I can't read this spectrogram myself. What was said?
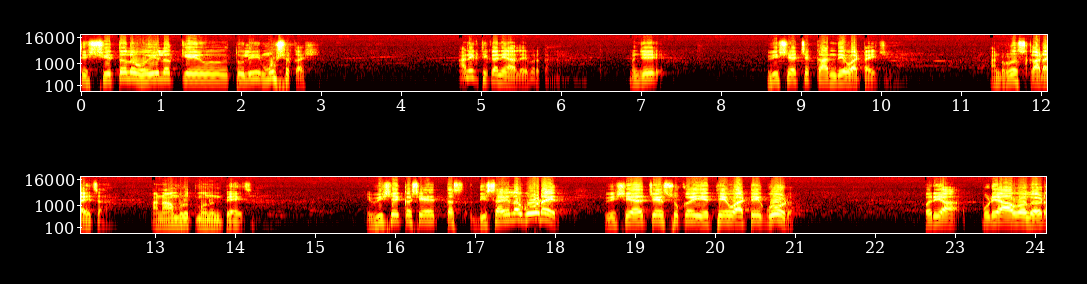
ते शीतल होईल के तुली मूषकाश. अनेक ठिकाणी आलं आहे बरं का. म्हणजे विषयाचे कांदे वाटायचे. आणि रस काढायचा. आणि अमृत म्हणून प्यायचा. विषय कसे आहेत? तस दिसायला गोड आहेत. विषयाचे सुख येथे वाटे गोड. पर्या पुढे अवघड.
